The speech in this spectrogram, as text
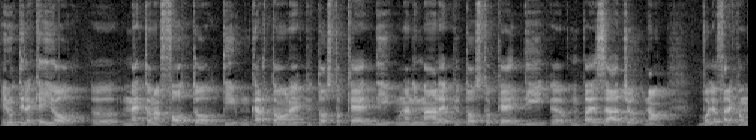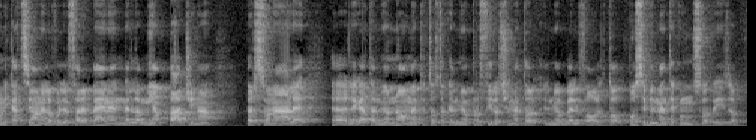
È inutile che io uh, metta una foto di un cartone piuttosto che di un animale, piuttosto che di uh, un paesaggio. No, voglio fare comunicazione, lo voglio fare bene nella mia pagina personale eh, legata al mio nome piuttosto che al mio profilo, ci metto il mio bel volto, possibilmente con un sorriso.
